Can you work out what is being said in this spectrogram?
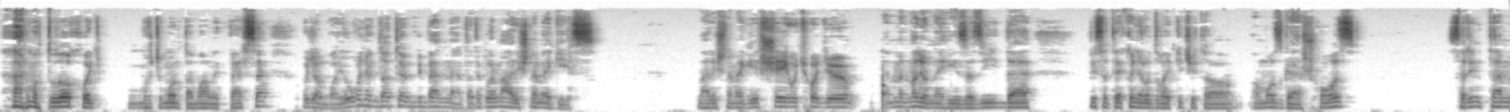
Hármat tudok, hogy most csak mondtam valamit persze, hogy abban jó vagyok, de a többiben nem. Tehát akkor már is nem egész. Már is nem egészség, úgyhogy nagyon nehéz ez így, de visszatér kanyarodva egy kicsit a, a mozgáshoz, szerintem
